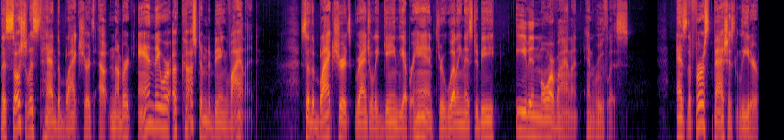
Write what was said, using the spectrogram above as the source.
The socialists had the black shirts outnumbered and they were accustomed to being violent. So the black shirts gradually gained the upper hand through willingness to be even more violent and ruthless. As the first fascist leader,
